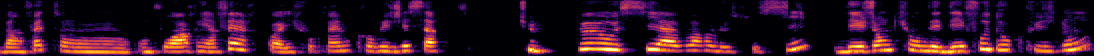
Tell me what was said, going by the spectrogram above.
Ben, en fait, on ne pourra rien faire. Quoi. Il faut quand même corriger ça. Tu peux aussi avoir le souci des gens qui ont des défauts d'occlusion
